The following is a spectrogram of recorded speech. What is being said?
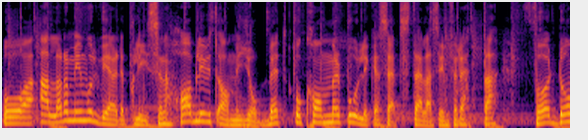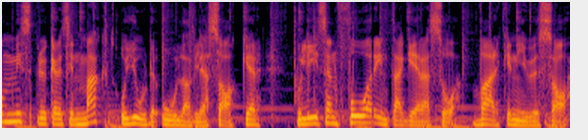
Och alla de involverade poliserna har blivit av med jobbet och kommer på olika sätt ställas inför rätta. För de missbrukade sin makt och gjorde olagliga saker. Polisen får inte agera så, varken i USA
